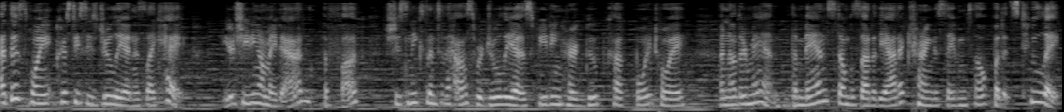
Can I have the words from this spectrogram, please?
At this point, Christy sees Julia and is like, hey, you're cheating on my dad? The fuck? She sneaks into the house where Julia is feeding her goop cuck boy toy another man. The man stumbles out of the attic trying to save himself, but it's too late.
